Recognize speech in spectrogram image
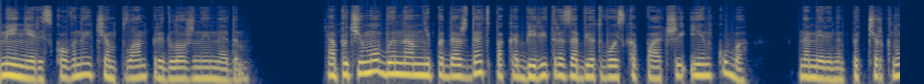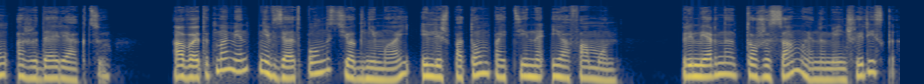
менее рискованные, чем план, предложенный Недом. А почему бы нам не подождать, пока Берит разобьет войско падшей и инкуба? намеренно подчеркнул, ожидая реакцию. А в этот момент не взять полностью Огнемай и лишь потом пойти на Иофамон. Примерно то же самое, но меньше риска.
